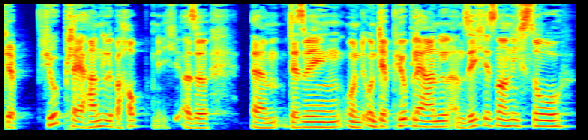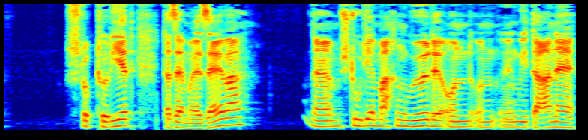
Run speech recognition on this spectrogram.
der Pure Play Handel überhaupt nicht. Also ähm, deswegen und und der Pure Play Handel an sich ist noch nicht so strukturiert, dass er mal selber ähm, Studien machen würde und und irgendwie da eine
